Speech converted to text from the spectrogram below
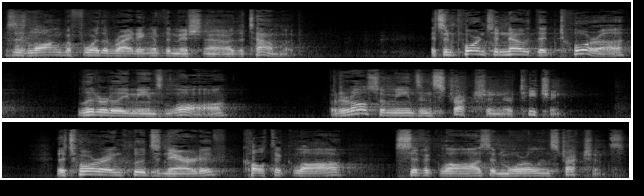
this is long before the writing of the Mishnah or the Talmud. It's important to note that Torah literally means law, but it also means instruction or teaching. The Torah includes narrative, cultic law, civic laws, and moral instructions.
